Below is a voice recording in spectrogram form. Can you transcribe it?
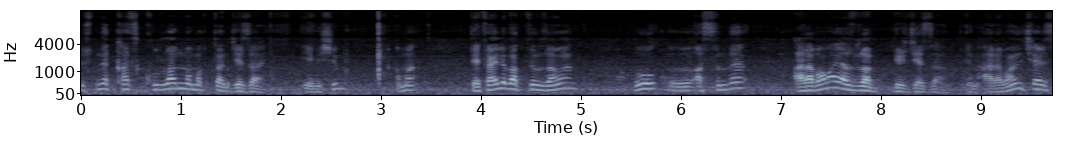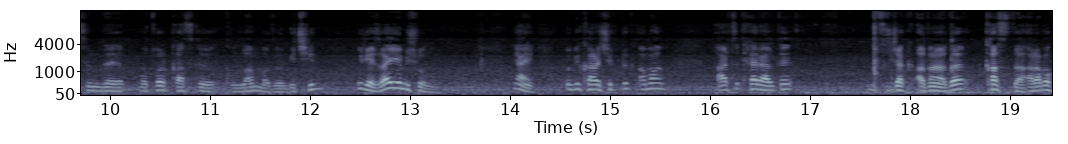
üstünde kask kullanmamaktan ceza yemişim. Ama detaylı baktığım zaman bu e, aslında arabama yazılan bir ceza. Yani arabanın içerisinde motor kaskı kullanmadığım için bu cezayı yemiş oldum. Yani bu bir karışıklık ama artık herhalde sıcak Adana'da kaskla araba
